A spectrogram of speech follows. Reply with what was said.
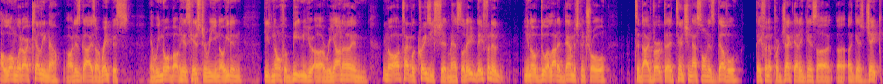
along with R. Kelly now. Oh, this guy's a rapist. And we know about his history. You know, he didn't, he's known for beating your, uh, Rihanna and, you know, all type of crazy shit, man. So they, they finna, you know, do a lot of damage control to divert the attention that's on this devil. They finna project that against, uh, uh against Jake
